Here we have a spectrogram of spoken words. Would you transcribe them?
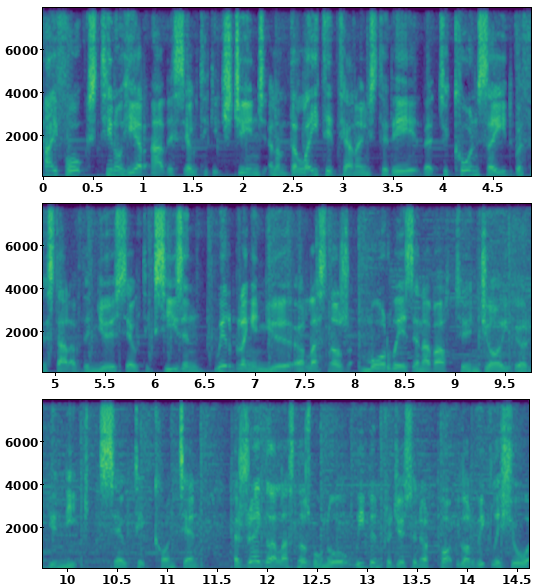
Hi folks, Tino here at the Celtic Exchange, and I'm delighted to announce today that to coincide with the start of the new Celtic season, we're bringing you, our listeners, more ways than ever to enjoy our unique Celtic content. As regular listeners will know, we've been producing our popular weekly show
